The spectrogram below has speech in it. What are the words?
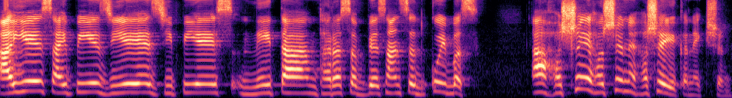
આઈએએસ આઈપીએસ જીએએસ જીપીએસ નેતા, ધારાસભ્ય, સાંસદ, કોઈ બસ આ હશે હશે ને હશે એ કનેક્શન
